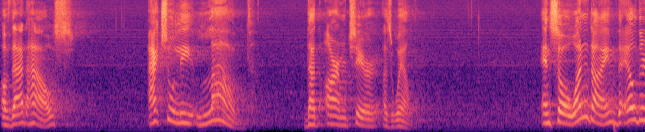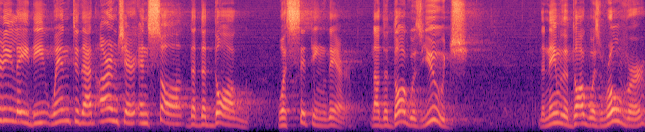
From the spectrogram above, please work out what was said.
of that house actually loved that armchair as well. And so one time, the elderly lady went to that armchair and saw that the dog was sitting there. Now, the dog was huge. The name of the dog was Rover.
